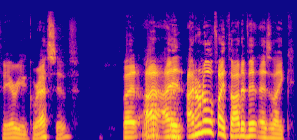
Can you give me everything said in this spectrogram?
very aggressive. But yeah, I, I, I don't know if I thought of it as like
